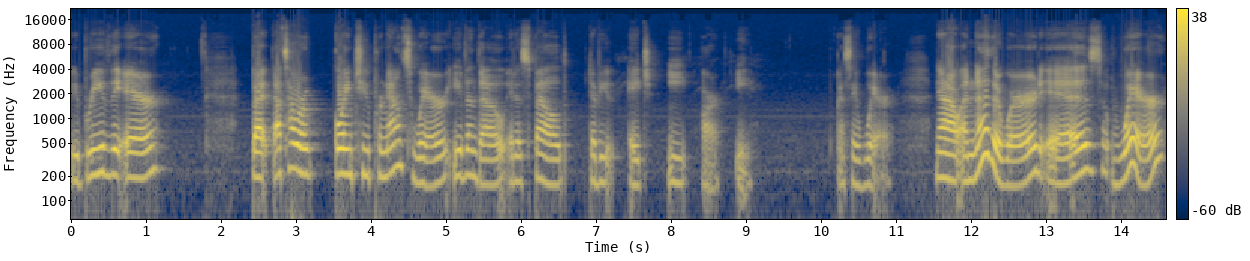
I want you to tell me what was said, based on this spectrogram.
We breathe the air, but that's how we're going to pronounce where, even though it is spelled W H E R E. We're going to say where. Now, another word is where.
